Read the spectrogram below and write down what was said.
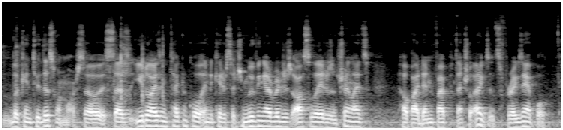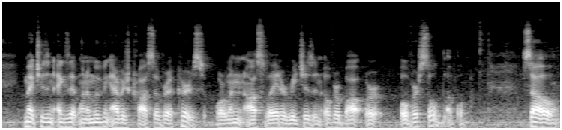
look into this one more. So it says utilizing technical indicators such as moving averages, oscillators, and trend lines help identify potential exits. For example might choose an exit when a moving average crossover occurs or when an oscillator reaches an overbought or oversold level. So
